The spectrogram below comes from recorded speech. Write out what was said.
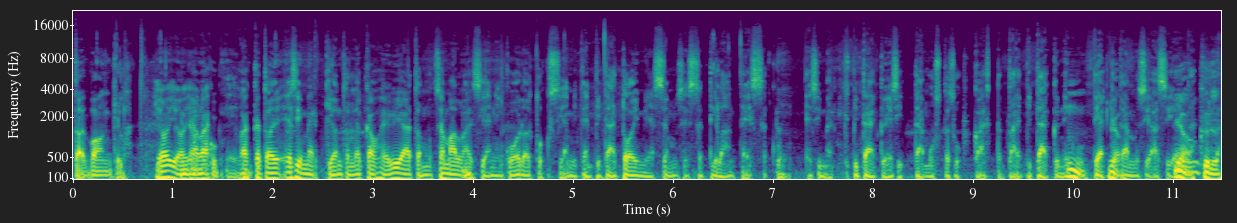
tai vankila. Joo, joo, ja vaikka, kuin, vaikka toi esimerkki on todella kauhean viaton, mutta samanlaisia niin kuin odotuksia, miten pitää toimia semmoisissa tilanteissa, kun esimerkiksi pitääkö esittää mustasukkaista tai pitääkö niin mm, tiedätkö, tämmöisiä asioita. Joo, kyllä.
